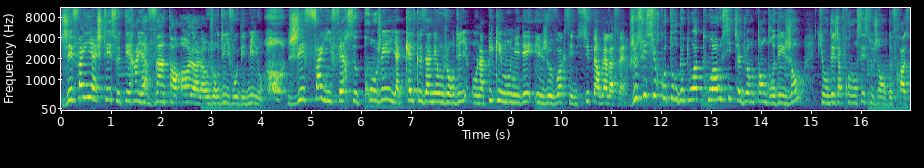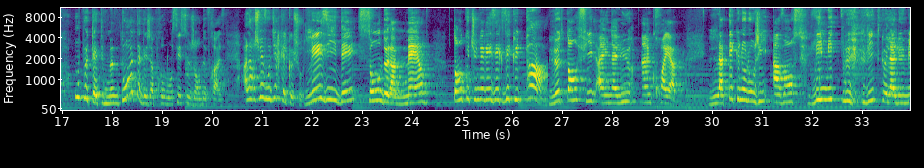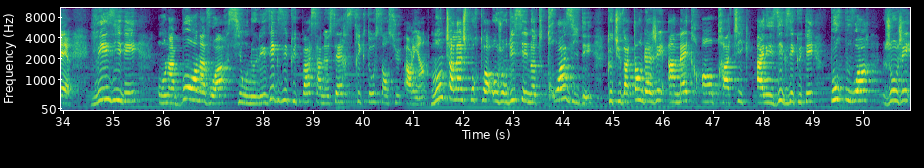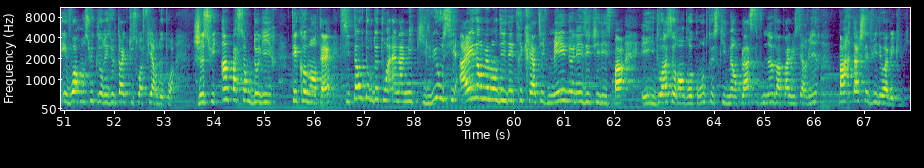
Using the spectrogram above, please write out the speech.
J'ai failli acheter ce terrain il y a 20 ans. Oh là là, aujourd'hui il vaut des millions. Oh, J'ai failli faire ce projet il y a quelques années aujourd'hui. On a piqué mon idée et je vois que c'est une super belle affaire. Je suis sûre qu'autour de toi, toi aussi tu as dû entendre des gens qui ont déjà prononcé ce genre de phrase. Ou peut-être même toi tu as déjà prononcé ce genre de phrase. Alors je vais vous dire quelque chose. Les idées sont de la merde tant que tu ne les exécutes pas. Le temps file à une allure incroyable. La technologie avance limite plus vite que la lumière. Les idées, on a beau en avoir, si on ne les exécute pas, ça ne sert stricto sensu à rien. Mon challenge pour toi aujourd'hui, c'est notre trois idées que tu vas t'engager à mettre en pratique, à les exécuter pour pouvoir jauger et voir ensuite le résultat et que tu sois fier de toi. Je suis impatiente de lire tes commentaires. Si tu as autour de toi un ami qui lui aussi a énormément d'idées très créatives mais ne les utilise pas et il doit se rendre compte que ce qu'il met en place ne va pas lui servir, partage cette vidéo avec lui.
